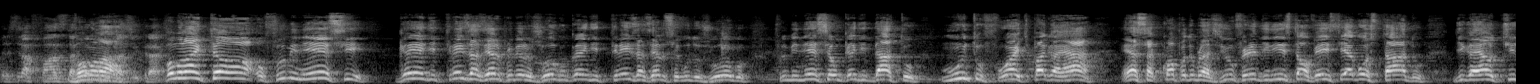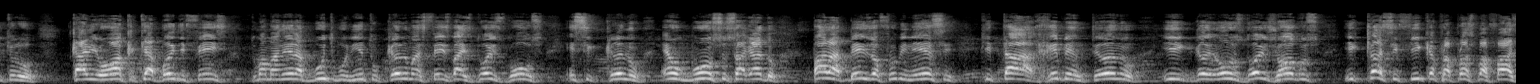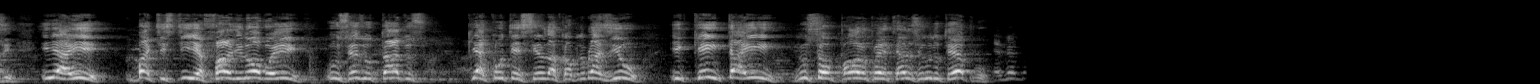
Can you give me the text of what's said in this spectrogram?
terceira fase da Vamos Copa lá. do Brasil, craque. Vamos lá então, ó. O Fluminense ganha de 3 a 0 o primeiro jogo, ganha de 3 a 0 o segundo jogo. O Fluminense é um candidato muito forte para ganhar essa Copa do Brasil. O Fernando Diniz talvez tenha gostado de ganhar o título carioca que a Band fez de uma maneira muito bonita. O Cano mas fez mais dois gols. Esse Cano é um monstro sagrado. Parabéns ao Fluminense que está arrebentando e ganhou os dois jogos e classifica para a próxima fase. E aí, Batistinha, fala de novo aí os resultados que aconteceram na Copa do Brasil e quem tá aí no São Paulo para entrar no segundo tempo.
